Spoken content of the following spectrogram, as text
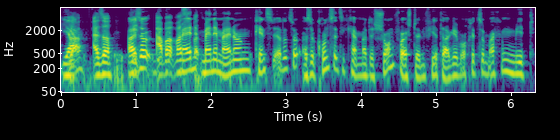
ja, Ja, also, Also, aber was, meine, meine Meinung kennst du ja dazu? Also grundsätzlich kann man das schon vorstellen, vier Tage Woche zu machen mit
